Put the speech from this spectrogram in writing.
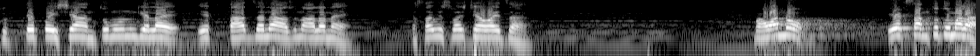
सुट्टे पैसे आणतो म्हणून गेलाय. एक तास झाला अजून आला नाही. कसा विश्वास ठेवायचा? भावांनो एक सांगतो तुम्हाला.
